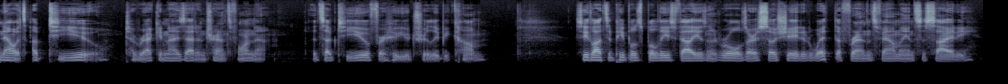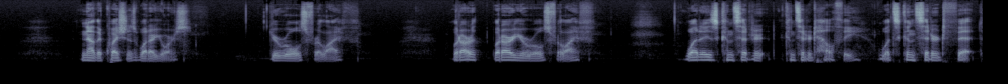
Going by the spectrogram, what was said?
Now it's up to you to recognize that and transform that. It's up to you for who you truly become. See, lots of people's beliefs, values, and rules are associated with the friends, family, and society. Now the question is, what are yours? Your rules for life. What are what are your rules for life? What is considered considered healthy? What's considered fit?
